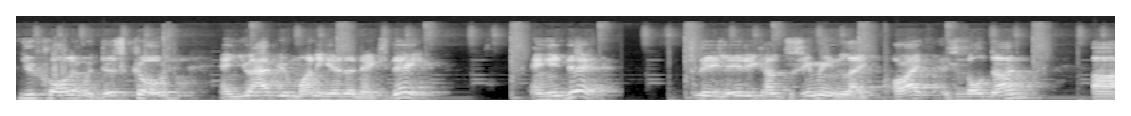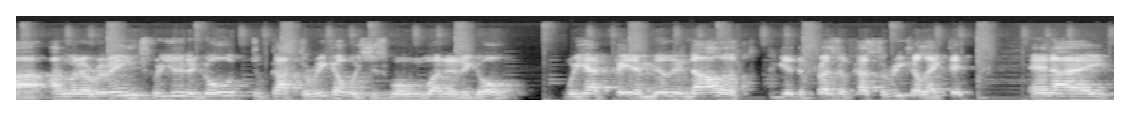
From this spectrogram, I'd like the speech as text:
You call it with this code and you have your money here the next day. And he did. The lady comes to see me and like, all right, it's all done. Uh, I'm going to arrange for you to go to Costa Rica, which is where we wanted to go. We had paid a million dollars to get the president of Costa Rica elected. And I,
